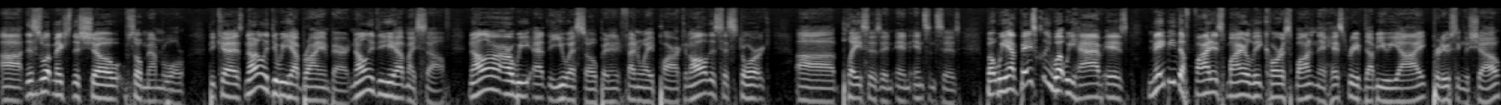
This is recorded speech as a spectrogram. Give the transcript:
Uh, this is what makes this show so memorable because not only do we have Brian Barrett, not only do you have myself, not only are we at the U.S. Open at Fenway Park and all this historic uh, places and, and instances, but we have basically what we have is maybe the finest minor league correspondent in the history of WEEI producing the show.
